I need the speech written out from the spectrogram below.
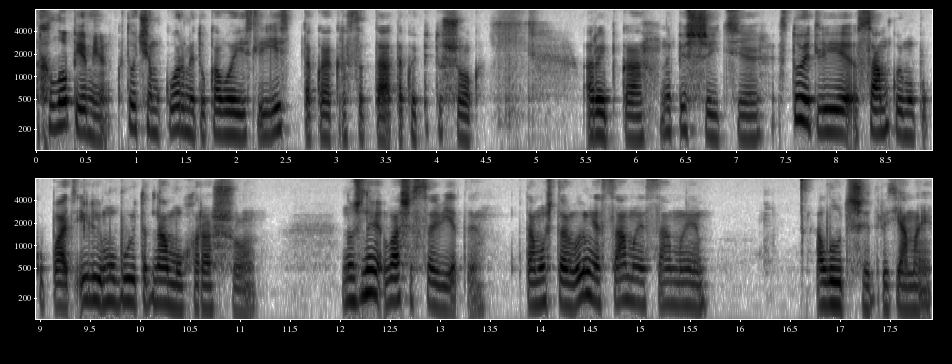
хлопьями, кто чем кормит, у кого, если есть такая красота, такой петушок, рыбка, напишите, стоит ли самку ему покупать или ему будет одному хорошо. Нужны ваши советы, потому что вы мне самые-самые лучшие, друзья мои.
